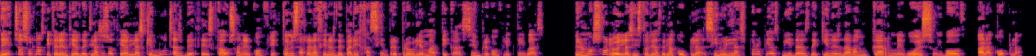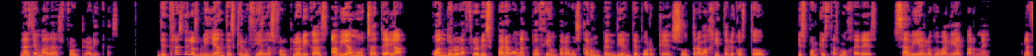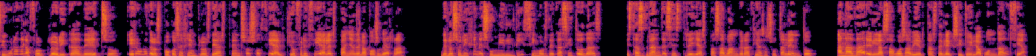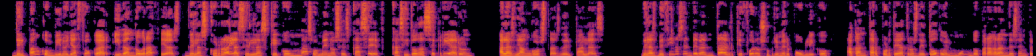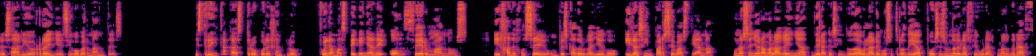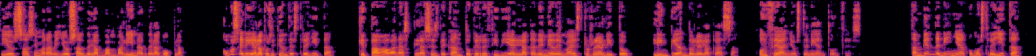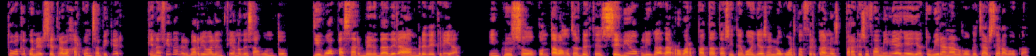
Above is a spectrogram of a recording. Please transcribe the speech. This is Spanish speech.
De hecho, son las diferencias de clase social las que muchas veces causan el conflicto en esas relaciones de pareja siempre problemáticas, siempre conflictivas. Pero no solo en las historias de la copla, sino en las propias vidas de quienes daban carne, hueso y voz a la copla, las llamadas folclóricas. Detrás de los brillantes que lucían las folclóricas había mucha tela. Cuando Lola Flores paraba una actuación para buscar un pendiente porque su trabajito le costó, es porque estas mujeres sabía lo que valía el parné. La figura de la folclórica, de hecho, era uno de los pocos ejemplos de ascenso social que ofrecía la España de la posguerra. De los orígenes humildísimos de casi todas, estas grandes estrellas pasaban, gracias a su talento, a nadar en las aguas abiertas del éxito y la abundancia, del pan con vino y azúcar y dando gracias, de las corralas en las que con más o menos escasez casi todas se criaron, a las langostas del Palas, de las vecinas en delantal que fueron su primer público a cantar por teatros de todo el mundo para grandes empresarios, reyes y gobernantes. Estrellita Castro, por ejemplo, fue la más pequeña de once hermanos, hija de José, un pescador gallego, y la sin par Sebastiana, una señora malagueña de la que sin duda hablaremos otro día, pues es una de las figuras más graciosas y maravillosas de las bambalinas de la copla. ¿Cómo sería la posición de Estrellita que pagaba las clases de canto que recibía en la academia del maestro Realito, limpiándole la casa. Once años tenía entonces. También de niña, como estrellita, tuvo que ponerse a trabajar con Chapiquer, que nacida en el barrio valenciano de Sagunto, llegó a pasar verdadera hambre de cría. Incluso, contaba muchas veces, se vio obligada a robar patatas y cebollas en los huertos cercanos para que su familia y ella tuvieran algo que echarse a la boca.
